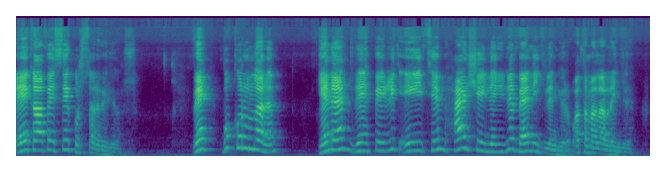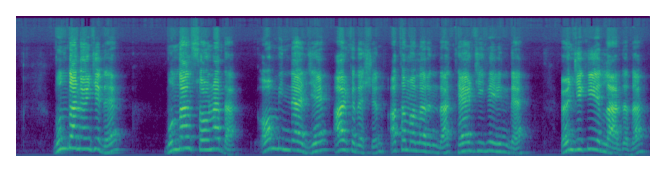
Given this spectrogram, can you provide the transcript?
EKPS kursları veriyoruz. Ve bu kurumların genel rehberlik, eğitim her şeyleriyle ben ilgileniyorum. Atamalarla ilgili. Bundan önce de bundan sonra da on binlerce arkadaşın atamalarında, tercihlerinde önceki yıllarda da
